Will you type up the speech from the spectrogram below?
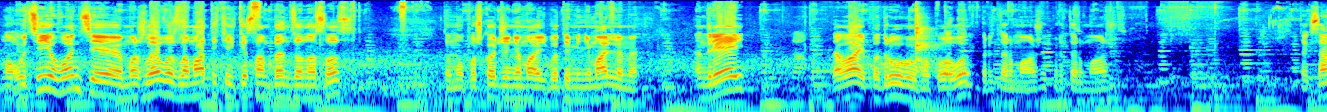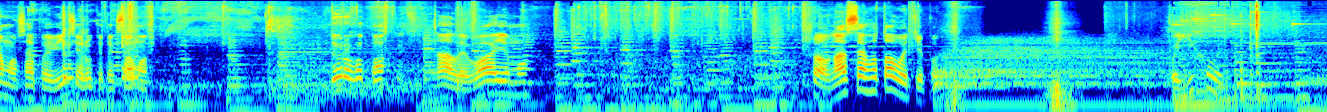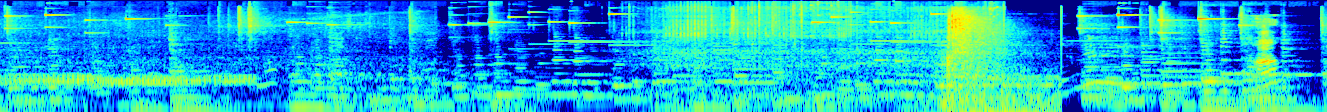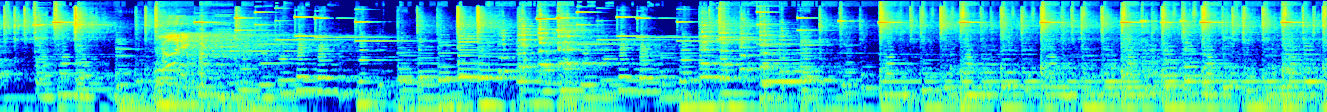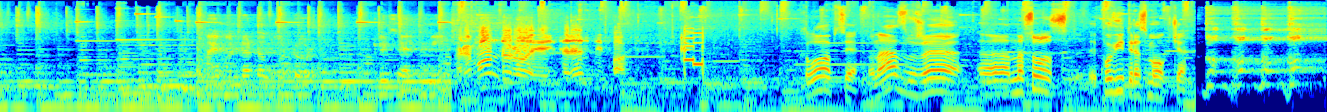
Ну, у цій гонці можливо зламати тільки сам бензонасос, тому пошкодження мають бути мінімальними. Андрій, давай по другому колу. Приторможу, приторможу. Так само все повіться, руки так само. Дорого пахне. Наливаємо. Що, в нас все готово, типу. Поїхали? Хлопці, у нас вже е, насос повітря смокче.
